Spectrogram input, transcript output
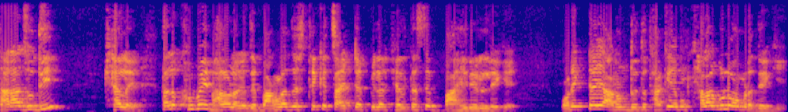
তারা যদি খেলে, তাহলে খুবই ভালো লাগে যে বাংলাদেশ থেকে চারটা প্লেয়ার খেলতেছে বাহিরের লেগে অনেকটাই আনন্দিত থাকে এবং খেলাগুলো আমরা দেখি।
